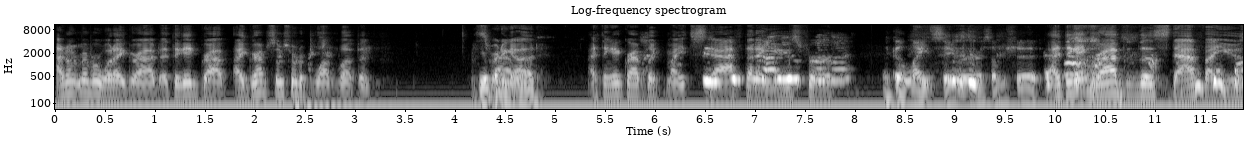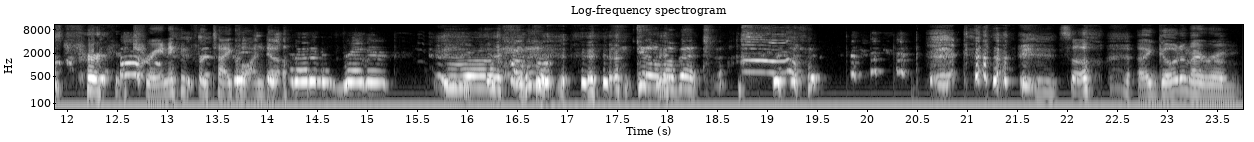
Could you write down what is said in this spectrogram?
I don't remember what I grabbed. I think I grabbed. I grabbed some sort of blunt weapon. I swear to God. one. I think I grabbed like my staff that I use for. Like a lightsaber or some shit. I think I grabbed the staff I used for training for Taekwondo. Get out of his brother. Bro. Get on my bed. so I go to my room,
